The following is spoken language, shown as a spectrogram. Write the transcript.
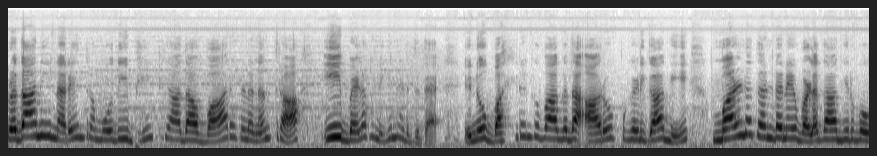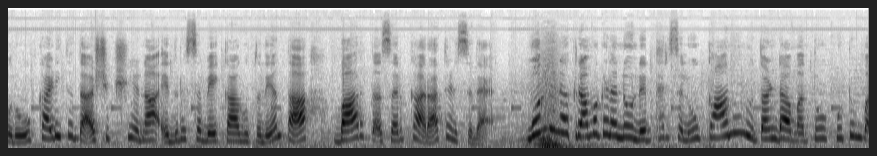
ಪ್ರಧಾನಿ ನರೇಂದ್ರ ಮೋದಿ ಭೇಟಿಯಾದ ವಾರಗಳ ನಂತರ ಈ ಬೆಳವಣಿಗೆ ನಡೆದಿದೆ. ಇನ್ನು ಬಹಿರಂಗವಾಗದ ಆರೋಪಗಳಿಗಾಗಿ ಮರಣದಂಡನೆ ಒಳಗಾಗಿರುವವರು ಕಡಿತದ ಶಿಕ್ಷೆಯನ್ನ ಎದುರಿಸಬೇಕಾಗುತ್ತದೆ ಅಂತ ಭಾರತ ಸರ್ಕಾರ ತಿಳಿಸಿದೆ. ಮುಂದಿನ ಕ್ರಮಗಳನ್ನು ನಿರ್ಧರಿಸಲು ಕಾನೂನು ತಂಡ ಮತ್ತು ಕುಟುಂಬ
